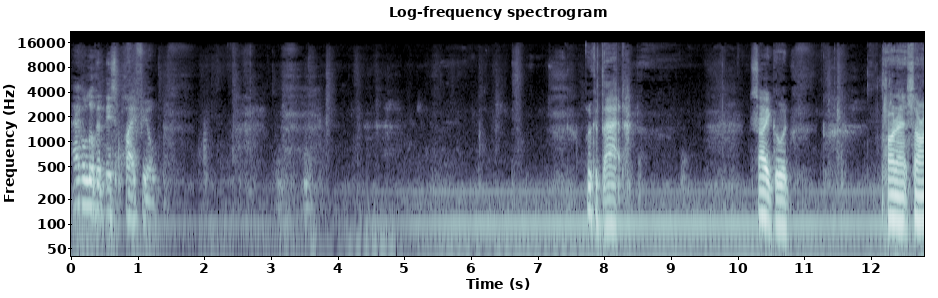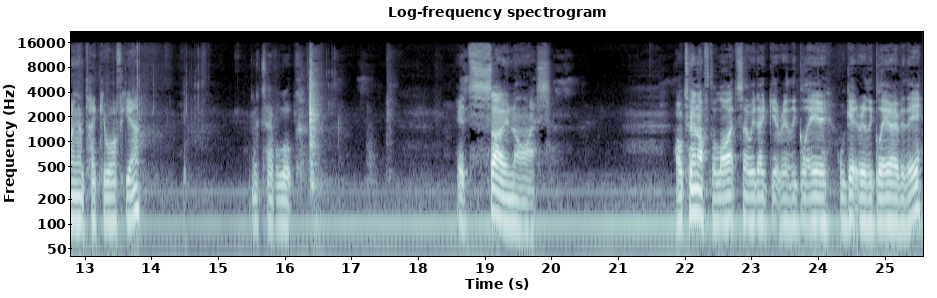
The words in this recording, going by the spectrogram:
Have a look at this playfield. Look at that. So good. Alright, sorry, I'm going to take you off here. Let's have a look. It's so nice. I'll turn off the light so we don't get rid of the glare. We'll get rid of the glare over there.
